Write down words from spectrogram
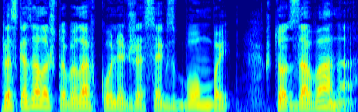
Рассказала, что была в колледже секс-бомбой, что Завана,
